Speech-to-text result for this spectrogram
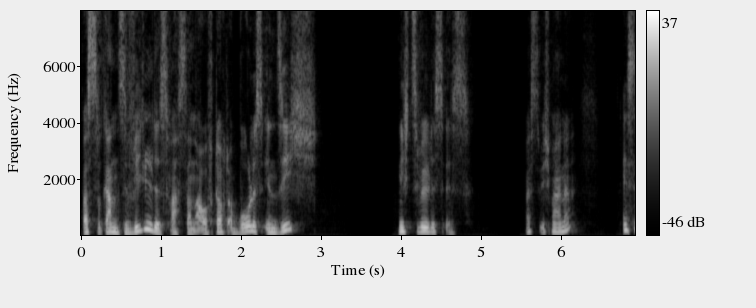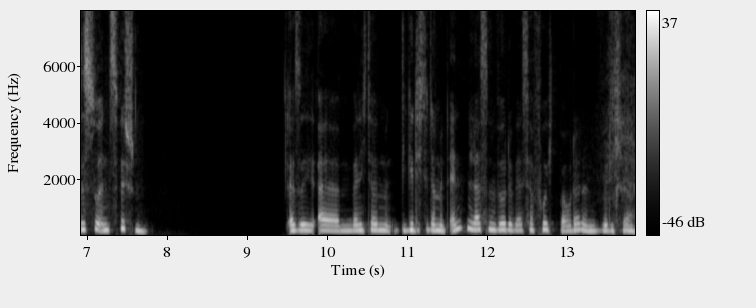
was so ganz Wildes, was dann auftaucht, obwohl es in sich nichts Wildes ist. Weißt du, wie ich meine? Es ist so inzwischen. Also, ähm, wenn ich dann die Gedichte damit enden lassen würde, wäre es ja furchtbar, oder? Dann würde ich ja. Ja,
